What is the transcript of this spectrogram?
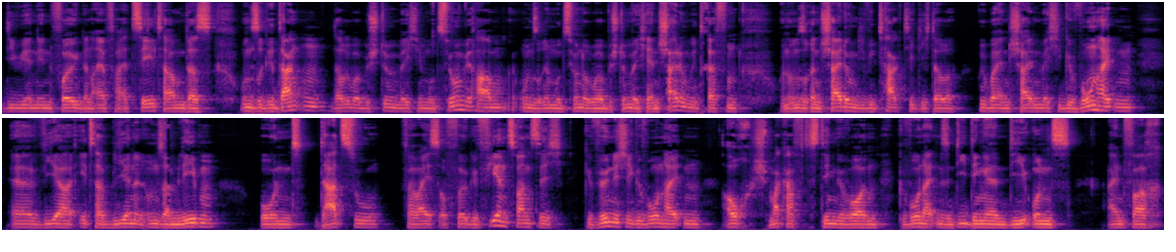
die wir in den Folgen dann einfach erzählt haben, dass unsere Gedanken darüber bestimmen, welche Emotionen wir haben, unsere Emotionen darüber bestimmen, welche Entscheidungen wir treffen und unsere Entscheidungen, die wir tagtäglich darüber entscheiden, welche Gewohnheiten äh, wir etablieren in unserem Leben. Und dazu Verweis auf Folge 24, gewöhnliche Gewohnheiten, auch schmackhaftes Ding geworden. Gewohnheiten sind die Dinge, die uns einfach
